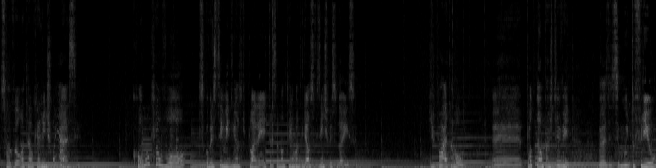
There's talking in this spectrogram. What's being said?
só vão até o que a gente conhece. Como que eu vou descobrir se tem vida em outro planeta se eu não tenho material suficiente pra estudar isso? Tipo, ah, tá bom. É, Plutão pode ter vida. Vai ser muito frio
